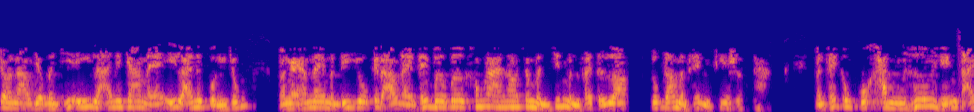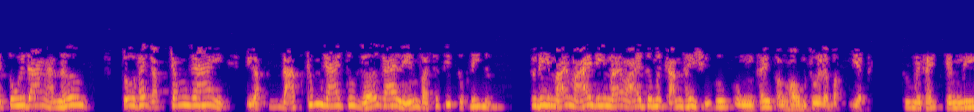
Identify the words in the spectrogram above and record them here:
Cho nào giờ mình chỉ ý lại nơi cha mẹ, ý lại nơi quần chúng. Mà ngày hôm nay mình đi vô cái đạo này thấy bơ vơ không có ai lo cho mình, chính mình phải tự lo. Lúc đó mình thấy mình kia rất đạt. Mình thấy công cuộc hành hương hiện tại tôi đang hành hương. Tôi phải gặp trong gai, gặp đạp trúng gai, tôi gỡ gai liền và tôi tiếp tục đi nữa. Tôi đi mãi mãi, đi mãi mãi tôi mới cảm thấy sự vô cùng, thấy phần hồn tôi là bất diệt. Tôi mới thấy chân lý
